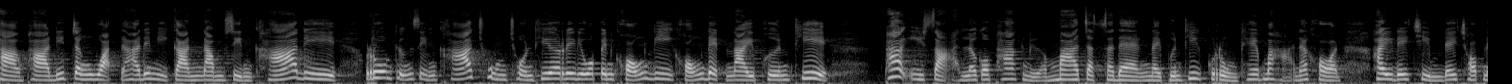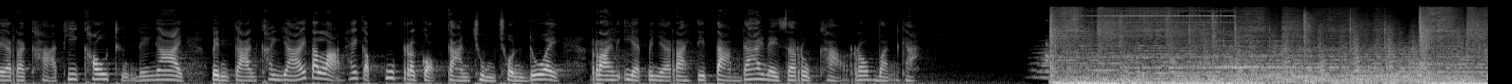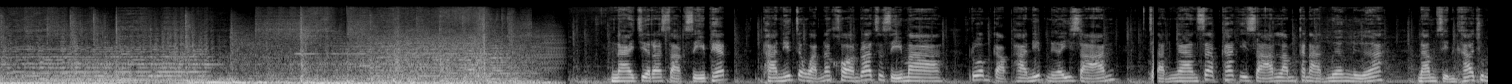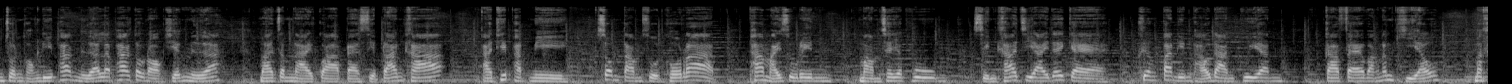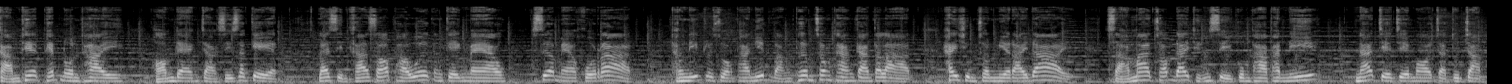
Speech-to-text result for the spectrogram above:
ทางพาณิชย์จังหวัดนะคะได้มีการนำสินค้าดี รวมถึงสินค้าชุมชนที่เรียกได้ว่าเป็นของดีของเด็ดในพื้นที่ภาคอีสานแล้วก็ภาคเหนือมาจัดแสดงในพื้นที่กรุงเทพมหานคร ให้ได้ชิมได้ช็อปในราคาที่เข้าถึงได้ง่าย เป็นการขยายตลาดให้กับผู้ประกอบการชุมชนด้วย รายละเอียดเป็นอย่างไรติดตามได้ในสรุปข่าวรอบวันค่ะ นายจิรศักดิ์ศรีเพชรพาณิชย์จังหวัดนครราชสีมา ร่วมกับพาณิชย์เหนืออีสาน จัดงานแซบคักอีสานล้ำขนาดเมืองเหนือนำสินค้าชุมชนของดีภาคเหนือและภาคตะวันออกเฉียงเหนือ มาจำหน่ายกว่า 80 ร้านค้า อาทิผัดหมี ส้มตำสูตรโคราช ผ้าไหมสุรินหม่ำชัยภูมิ สินค้า GI ได้แก่ เครื่องปั้นดินเผาด่านเกวียน กาแฟวังน้ำเขียว มะขามเทศเพชรนนทไทย หอมแดงจากศรีสะเกดและสินค้าซอฟต์พาวเวอร์กางเกงแมว เสื้อแมวโคราช ทั้งนี้กระทรวงพาณิชย์หวังเพิ่มช่องทางการตลาด ให้ชุมชนมีรายได้ สามารถช็อปได้ถึง 4 กุมภาพันธ์นี้ ณเจเจมอจตุจักร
